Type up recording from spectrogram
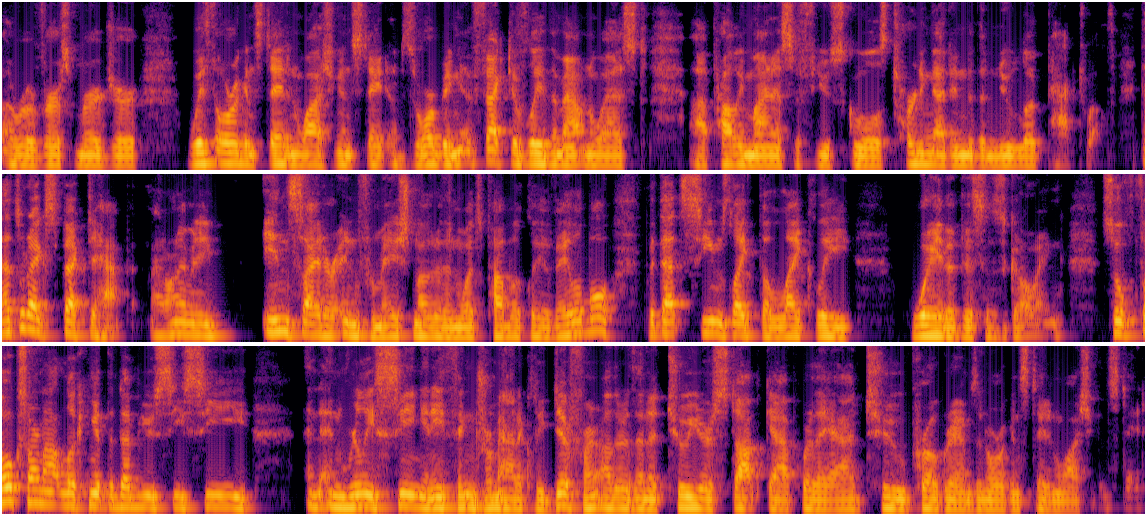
a reverse merger with Oregon State and Washington State, absorbing effectively the Mountain West, uh, probably minus a few schools, turning that into the new look Pac 12. That's what I expect to happen. I don't have any insider information other than what's publicly available, but that seems like the likely way that this is going. So folks are not looking at the WCC and, and really seeing anything dramatically different other than a two year stopgap where they add two programs in Oregon State and Washington State.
